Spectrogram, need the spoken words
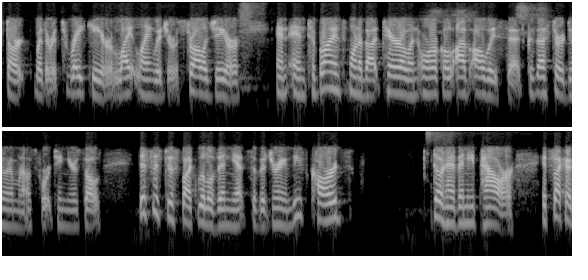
start, whether it's Reiki or light language or astrology or and and to Brian's point about tarot and oracle, I've always said because I started doing them when I was 14 years old. This is just like little vignettes of a dream. These cards don't have any power. It's like a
